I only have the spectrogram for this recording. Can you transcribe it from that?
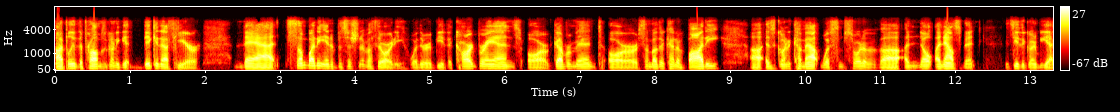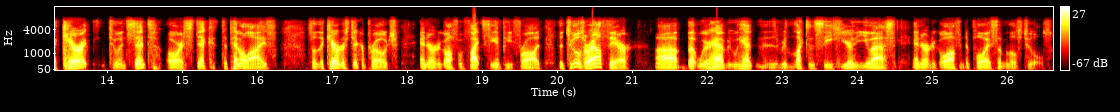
I believe the problem is going to get big enough here that somebody in a position of authority, whether it be the card brands or government or some other kind of body, uh, is going to come out with some sort of uh, announcement it's either going to be a carrot to incent or a stick to penalize. So the carrot or stick approach in order to go off and fight CNP fraud. The tools are out there, uh, but we're having we have the reluctancy here in the U.S. in order to go off and deploy some of those tools.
